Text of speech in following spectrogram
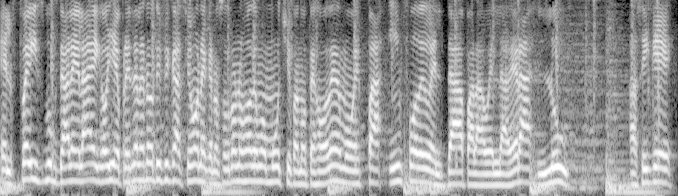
el Facebook, dale like. Oye, prende las notificaciones que nosotros nos jodemos mucho y cuando te jodemos es para info de verdad, para la verdadera luz. Así que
